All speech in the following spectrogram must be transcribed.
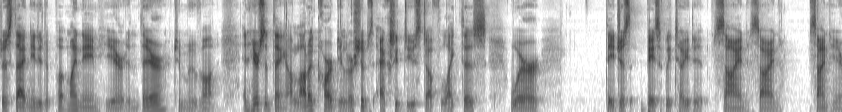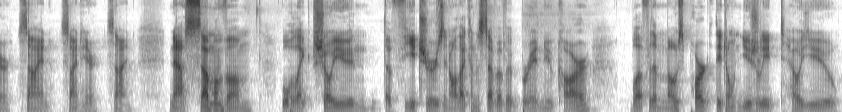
just that I needed to put my name here and there to move on. And here's the thing a lot of car dealerships actually do stuff like this where they just basically tell you to sign, sign, sign here, sign, sign here, sign. Now, some of them will like show you the features and all that kind of stuff of a brand new car, but for the most part, they don't usually tell you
